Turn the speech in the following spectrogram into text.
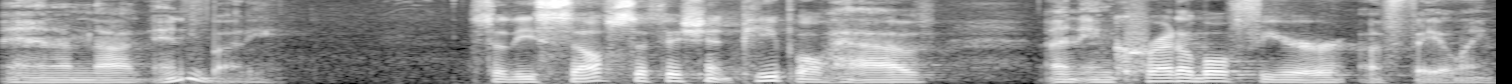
and I'm not anybody. So these self sufficient people have an incredible fear of failing.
